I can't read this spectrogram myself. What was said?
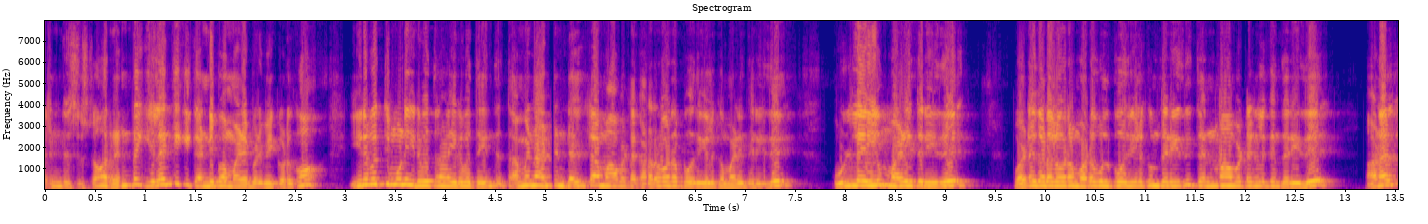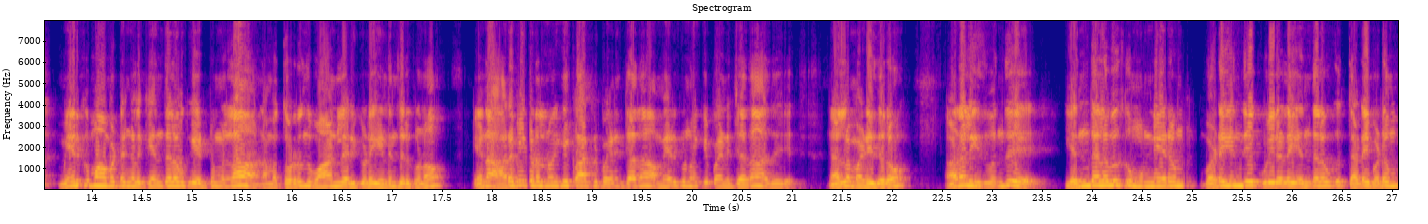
ரெண்டு சிஸ்டம் ரெண்டு இலங்கைக்கு கண்டிப்பாக மழை பொழிவை கொடுக்கும். இருபத்தி மூணு இருபத்தி நாலு இருபத்தைந்து தமிழ்நாட்டின் டெல்டா மாவட்ட கடலோர பகுதிகளுக்கு மழை தெரியுது. உள்ளேயும் மழை தெரியுது. வடகடலோரம் வடவுள் பகுதிகளுக்கும் தெரியுது. தென் மாவட்டங்களுக்கும் தெரியுது. ஆனால் மேற்கு மாவட்டங்களுக்கு எந்த அளவுக்கு எட்டுமெல்லாம் நம்ம தொடர்ந்து வானிலை அறிக்கையோட இணைந்திருக்கணும் ஏன்னா அரபிக்கடல் நோக்கி காற்று பயணித்தாதான் மேற்கு நோக்கி பயணித்தாதான் அது நல்ல மழை தரும். ஆனால் இது வந்து எந்த அளவுக்கு முன்னேறும் வட இந்திய குளிரலை எந்த அளவுக்கு தடைபடும்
